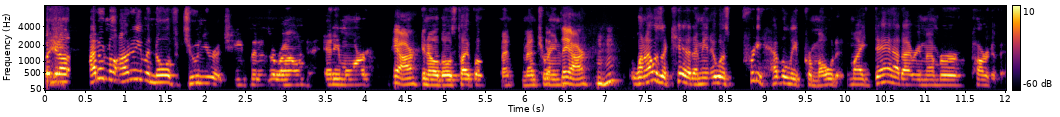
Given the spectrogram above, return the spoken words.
but you know, I don't know. I don't even know if junior achievement is around anymore. They are. You know, those type of men- mentoring. Yep, they are. Mm-hmm. When I was a kid, I mean, it was pretty heavily promoted. My dad, I remember part of it.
